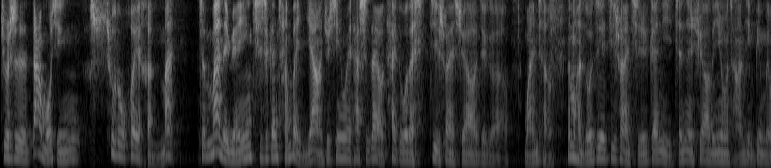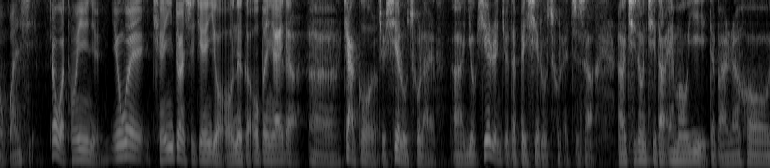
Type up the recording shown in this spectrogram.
就是大模型速度会很慢。这慢的原因其实跟成本一样，就是因为它实在有太多的 计算需要这个完成。那么很多这些计算其实跟你真正需要的应用场景并没有关系。这我同意你，因为前一段时间有那个 OpenAI 的呃架构就泄露出来。啊，有些人觉得被泄露出来，至少，然后其中提到 M O E，对吧？然后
